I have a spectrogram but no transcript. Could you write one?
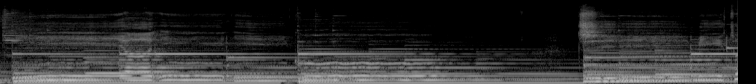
咿呀咿咿哭，几米多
